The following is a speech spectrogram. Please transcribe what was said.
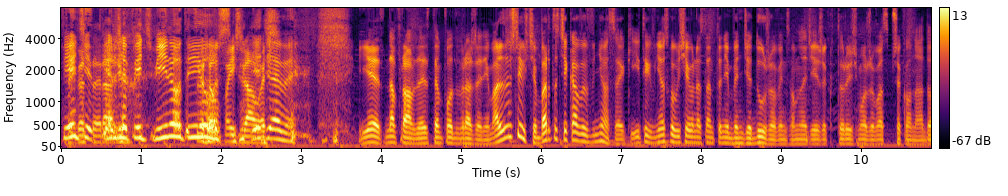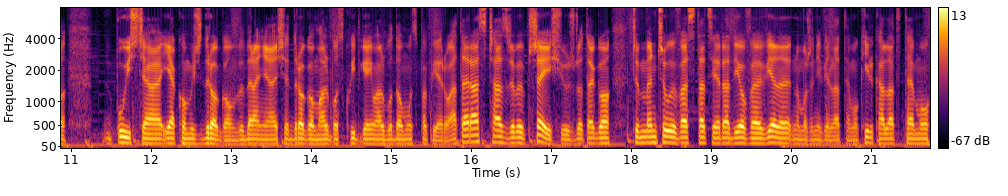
serialu. pierwsze pięć minut i już jedziemy. Jest, naprawdę, jestem pod wrażeniem. Ale rzeczywiście, bardzo ciekawy wniosek i tych wniosków dzisiaj u nas na to nie będzie dużo, więc mam nadzieję, że któryś może was przekona do pójścia jakąś drogą, wybrania się drogą albo Squid Game, albo Domu z Papieru. A teraz czas, żeby przejść już do tego, czym męczyły was stacje radiowe wiele, no może nie wiele lat temu, kilka lat temu,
